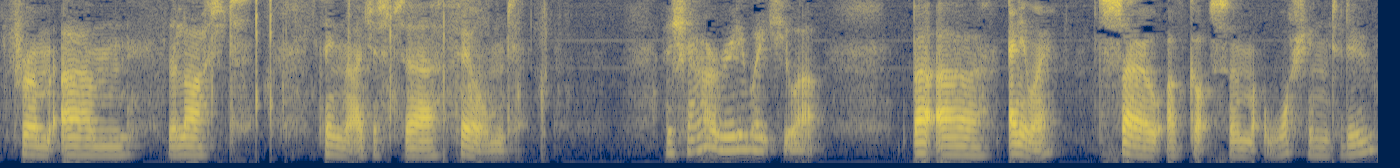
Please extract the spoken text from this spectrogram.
from um, the last thing that I just uh, filmed. A shower really wakes you up. But uh, anyway, so I've got some washing to do.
